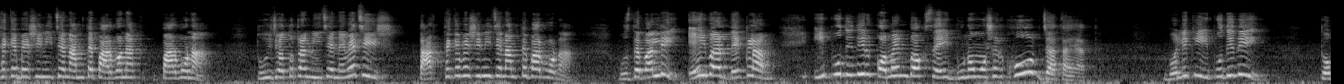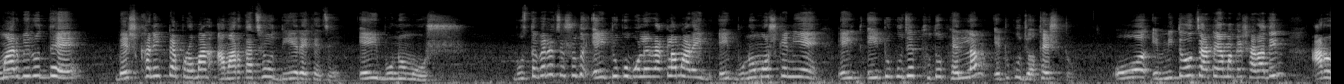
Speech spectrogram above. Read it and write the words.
থেকে বেশি নিচে নামতে পারব না পারব না। তুই যতটা নিচে নেমেছিস, তার থেকে বেশি নিচে নামতে পারব না। বুঝতে পারলি? এইবার দেখলাম ইপু দিদির কমেন্ট বক্সে এই বুনমোষের খুব যাতায়াত। বলি কি, ইপু দিদি, তোমার বিরুদ্ধে বেশ খানিকটা প্রমাণ আমার কাছেও দিয়ে রেখেছে, এই বুনোমোষ বুঝতে পেরেছ? শুধু এইটুকু বলে রাখলাম আর এই এই বুনোমোষকে নিয়ে এই এইটুকু যে থুতু ফেললাম, এটুকু যথেষ্ট। ও এমনিতেও চাটে আমাকে সারাদিন আরও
